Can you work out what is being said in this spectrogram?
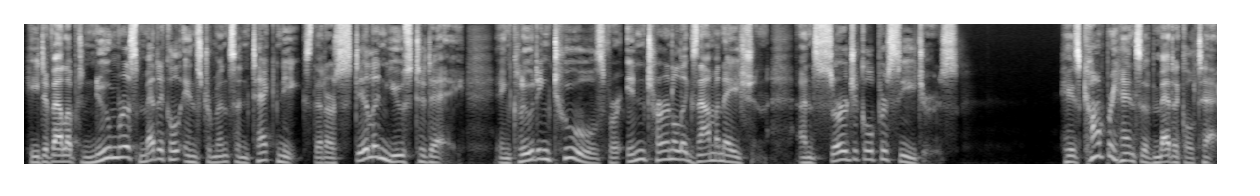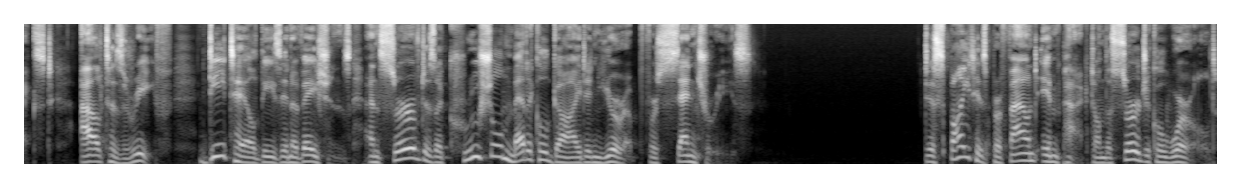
He developed numerous medical instruments and techniques that are still in use today, including tools for internal examination and surgical procedures. His comprehensive medical text, Al Tasrif, detailed these innovations and served as a crucial medical guide in Europe for centuries. Despite his profound impact on the surgical world,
